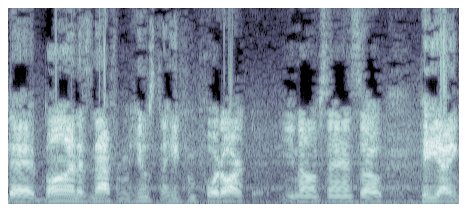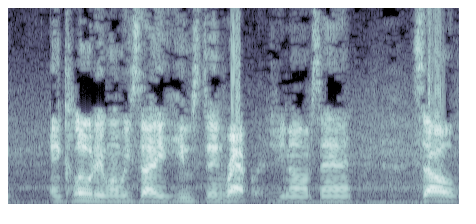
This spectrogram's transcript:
that Bun is not from Houston, he from Port Arthur. You know what I'm saying? So he ain't included when we say Houston rappers. You know what I'm saying? So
